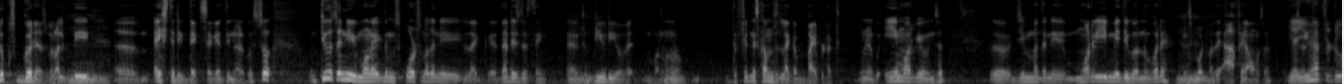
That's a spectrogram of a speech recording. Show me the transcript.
looks good as well अलिकति एस्थेटिक देख्छ क्या तिनीहरूको सो त्यो चाहिँ नि मलाई एकदम स्पोर्ट्समा चाहिँ नि like that is the thing the beauty of it भनौँ न। The fitness comes like a by product उनीहरूको एम अर्कै हुन्छ। सो जिममा चाहिँ नि मरि मेदी गर्नु पऱ्यो अनि स्पोर्ट्समा चाहिँ आफै आउँछ। Yeah, you have to do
